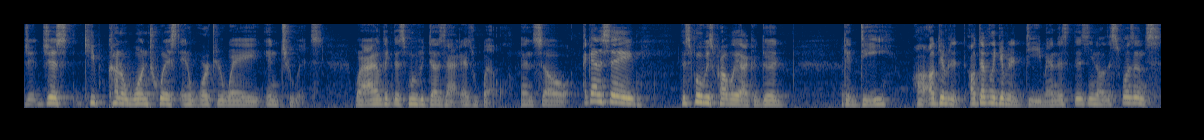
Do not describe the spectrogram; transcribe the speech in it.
J- just keep kind of one twist and work your way into it. Where i don't think this movie does that as well. And so i gotta say this movie's probably like a good like a d I'll give it. A, I'll definitely give it a D, man. This, this, you know, this wasn't.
